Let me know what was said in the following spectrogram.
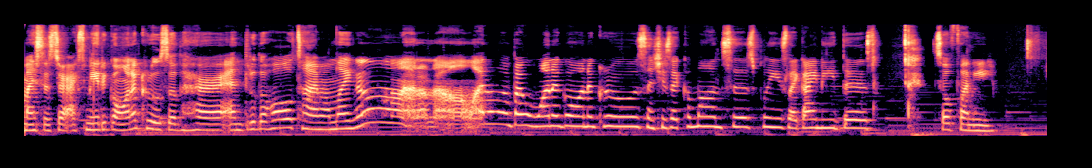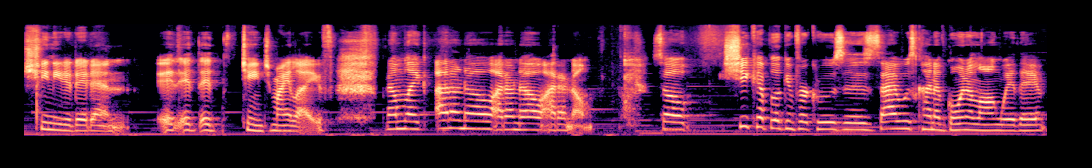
my sister asked me to go on a cruise with her. And through the whole time, I'm like, oh, I don't know. I don't know if I want to go on a cruise. And she's like, come on, sis, please. Like, I need this. So funny. She needed it, and it, it, it changed my life. But I'm like, I don't know. I don't know. I don't know. So she kept looking for cruises. I was kind of going along with it.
